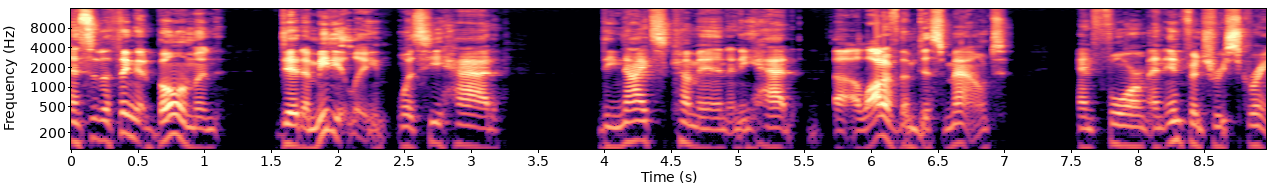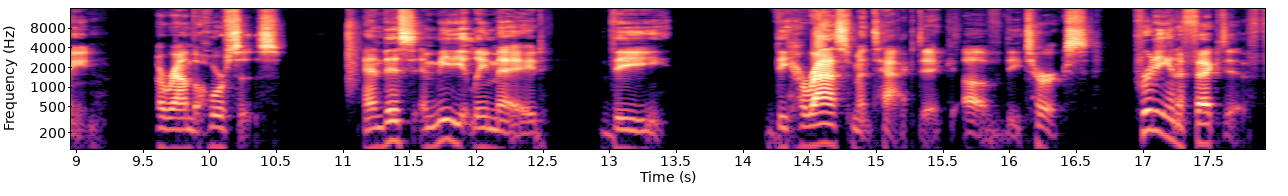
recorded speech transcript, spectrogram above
And so the thing that Bohemond did immediately was he had the knights come in and he had uh, a lot of them dismount and form an infantry screen around the horses. And this immediately made the the harassment tactic of the Turks pretty ineffective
